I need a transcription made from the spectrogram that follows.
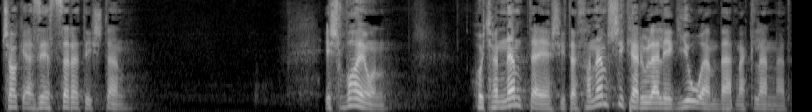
csak ezért szeret Isten? És vajon, hogyha nem teljesítesz, ha nem sikerül elég jó embernek lenned,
